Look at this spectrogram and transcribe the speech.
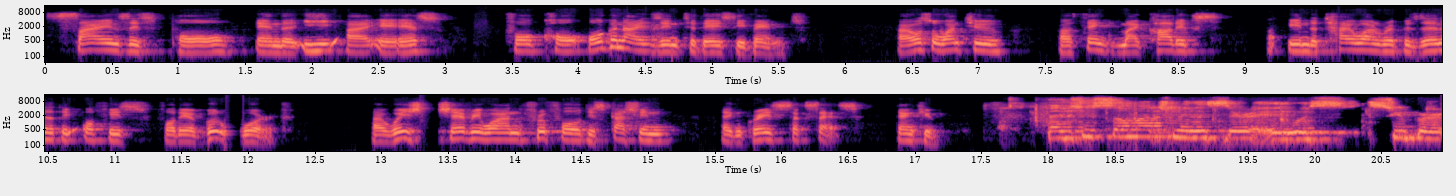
Sciences Po and the EIAS for co-organizing today's event. I also want to uh, thank my colleagues in the Taiwan Representative Office for their good work. I wish everyone fruitful discussion and great success. Thank you. Thank you so much, Minister. It was super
